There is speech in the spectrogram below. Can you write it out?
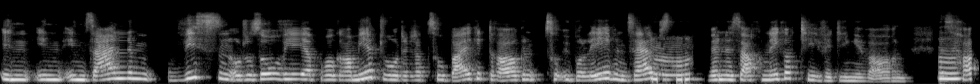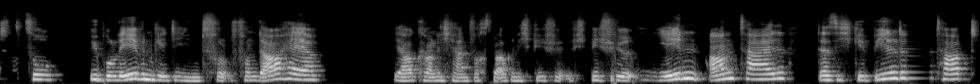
in, in, in seinem Wissen oder so, wie er programmiert wurde, dazu beigetragen, zu überleben, selbst mhm. wenn es auch negative Dinge waren. Mhm. Es hat zu Überleben gedient. Von, von daher, ja, kann ich einfach sagen, ich bin für, ich bin für jeden Anteil, der sich gebildet hat,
